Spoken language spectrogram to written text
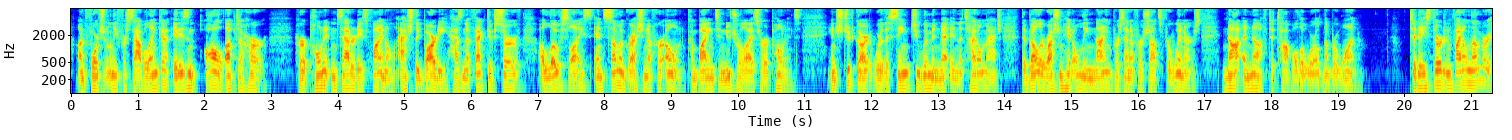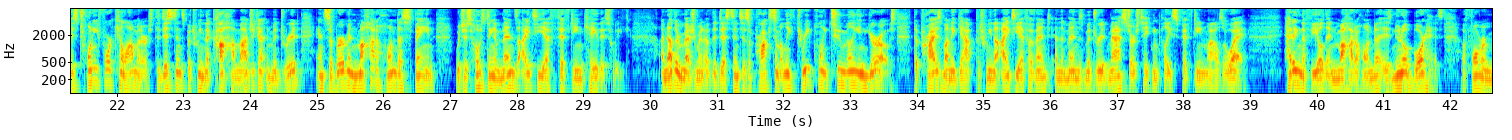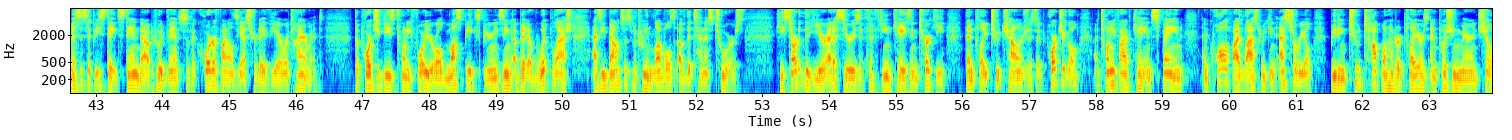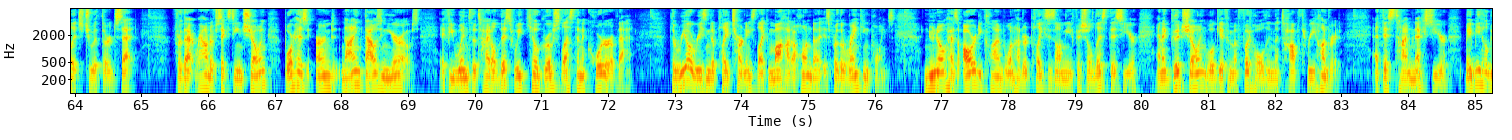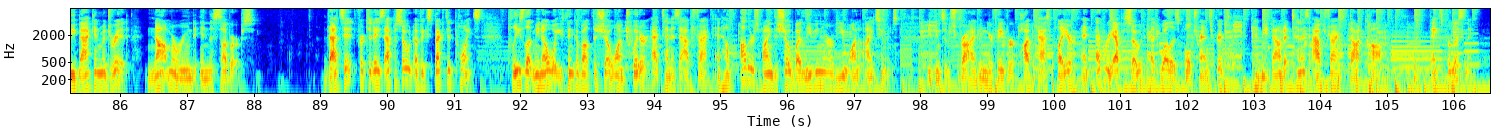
Unfortunately for Sabalenka, it isn't all up to her. Her opponent in Saturday's final, Ashleigh Barty, has an effective serve, a low slice, and some aggression of her own, combining to neutralize her opponents. In Stuttgart, where the same two women met in the title match, the Belarusian hit only 9% of her shots for winners, not enough to topple the world number one. Today's third and final number is 24 kilometers, the distance between the Caja Magica in Madrid and suburban Majadahonda, Spain, which is hosting a men's ITF 15K this week. Another measurement of the distance is approximately 3.2 million euros, the prize money gap between the ITF event and the men's Madrid Masters taking place 15 miles away. Heading the field in Majadahonda is Nuno Borges, a former Mississippi State standout who advanced to the quarterfinals yesterday via retirement. The Portuguese 24 year old must be experiencing a bit of whiplash as he bounces between levels of the tennis tours. He started the year at a series of 15Ks in Turkey, then played two challenges at Portugal, a 25K in Spain, and qualified last week in Estoril, beating two top 100 players and pushing Marin Cilic to a third set. For that round of 16 showing, Borges earned 9,000 euros. If he wins the title this week, he'll gross less than a quarter of that. The real reason to play tourneys like Majadahonda is for the ranking points. Nuno has already climbed 100 places on the official list this year, and a good showing will give him a foothold in the top 300. At this time next year, maybe he'll be back in Madrid, not marooned in the suburbs. That's it for today's episode of Expected Points. Please let me know what you think about the show on Twitter at Tennis Abstract and help others find the show by leaving a review on iTunes. You can subscribe in your favorite podcast player, and every episode, as well as full transcripts, can be found at tennisabstract.com. Thanks for listening.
